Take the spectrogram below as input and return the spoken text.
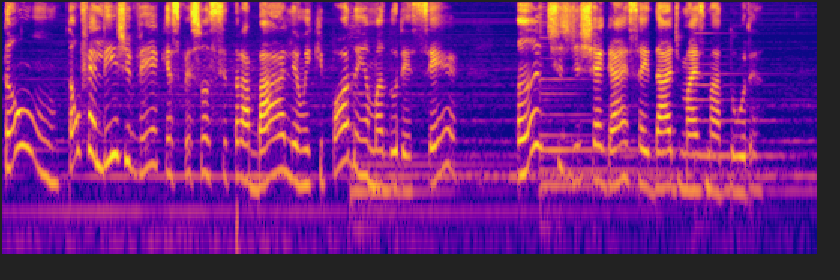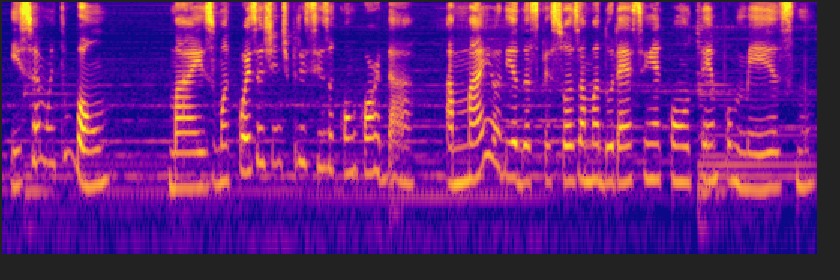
tão, tão feliz de ver que as pessoas se trabalham e que podem amadurecer antes de chegar a essa idade mais madura. Isso é muito bom, mas uma coisa a gente precisa concordar: a maioria das pessoas amadurecem é com o tempo mesmo.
